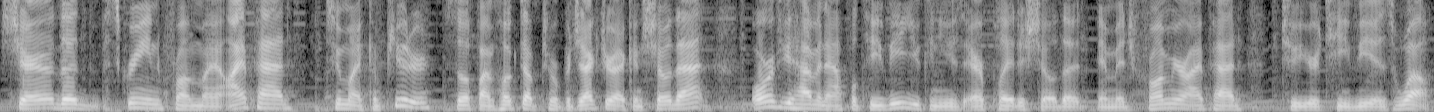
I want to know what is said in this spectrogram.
share the screen from my iPad to my computer. So if I'm hooked up to a projector, I can show that. Or if you have an Apple TV, you can use AirPlay to show the image from your iPad to your TV as well.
